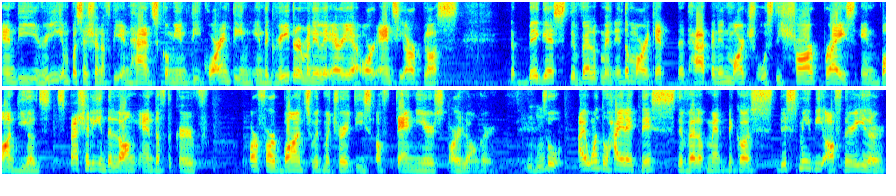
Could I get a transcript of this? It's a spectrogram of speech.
and the reimposition of the enhanced community quarantine in the Greater Manila area or NCR Plus, the biggest development in the market that happened in March was the sharp rise in bond yields, especially in the long end of the curve or for bonds with maturities of 10 years or longer. Mm-hmm. So I want to highlight this development because this may be off the radar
